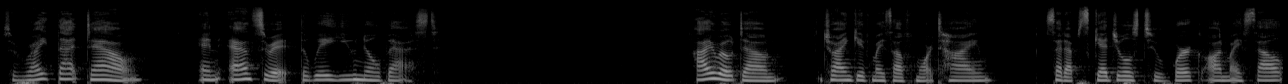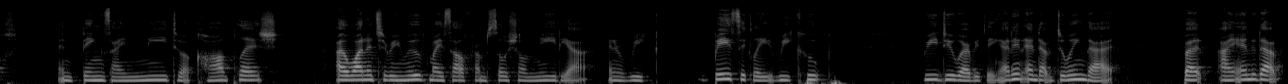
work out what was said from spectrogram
So write that down and answer it the way you know best. I wrote down try and give myself more time, set up schedules to work on myself and things I need to accomplish I wanted to remove myself from social media and re- basically recoup, redo everything. I didn't end up doing that, but I ended up.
